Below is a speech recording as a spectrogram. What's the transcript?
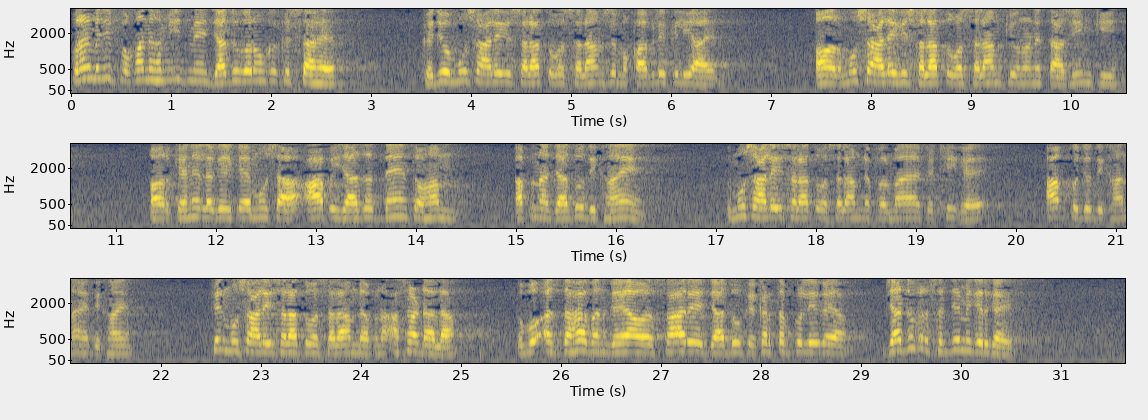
कुरान मजीद फ़ुकान हमीद में जादूगरों का किस्सा है। कि जो मूसा सलात वसलाम से मुकाबले के लिए आए और मूसा सलात वसलाम की उन्होंने ताजीम की और कहने लगे कि मूसा, आप इजाज़त दें तो हम अपना जादू दिखाएँ। तो मूसा सलात वसलाम ने फरमाया कि ठीक है, आपको जो दिखाना है दिखाएँ। फिर मूसा सलाम ने अपना असर डाला तो वो अजदहा बन गया और सारे जादू के करतब को ले गया। जादूगर सज्जे में गिर गए।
